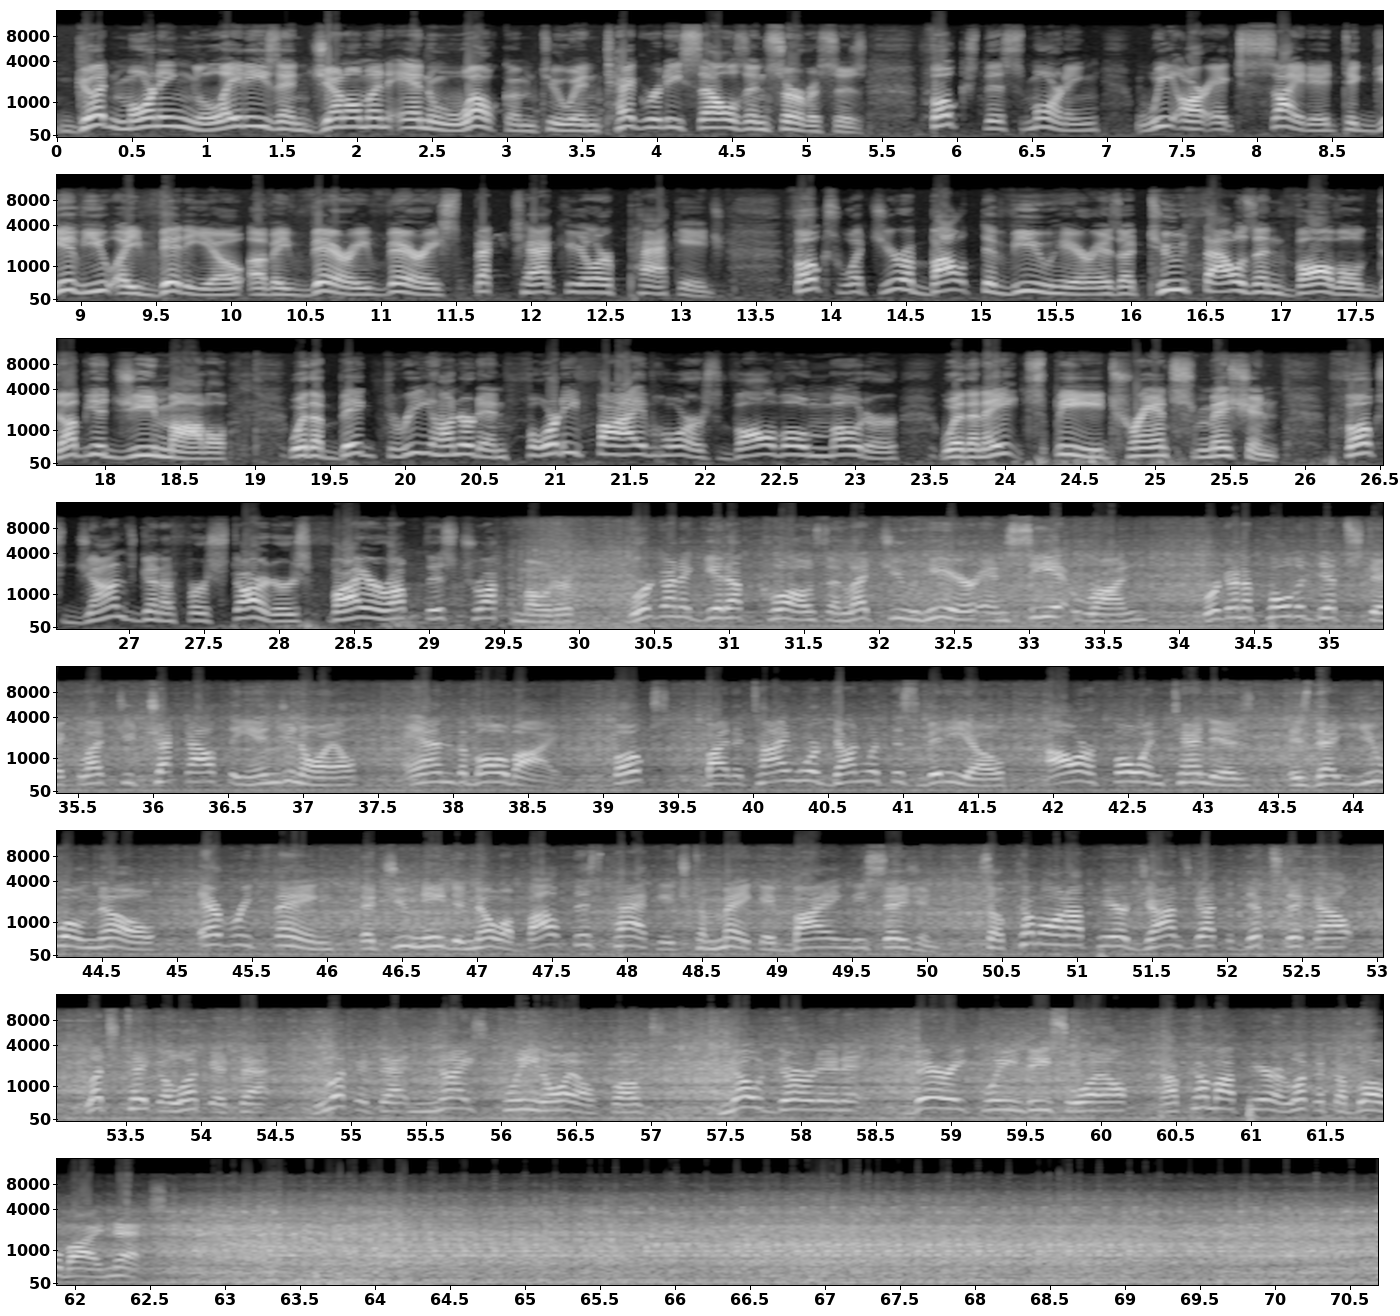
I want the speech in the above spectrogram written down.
Good morning, ladies and gentlemen, and welcome to Integrity Sales and Services. Folks, this morning we are excited to give you a video of a very, very spectacular package. Folks, what you're about to view here is a 2000 Volvo WG model with a big 345 horse Volvo motor with an 8 speed transmission. Folks, John's gonna, for starters, fire up this truck motor. We're gonna get up close and let you hear and see it run. We're gonna pull the dipstick, let you check out the engine oil and the blow-by. Folks, by the time we're done with this video, our full intent is, is that you will know everything that you need to know about this package to make a buying decision. So come on up here, John's got the dipstick out. Let's take a look at that Look at that nice clean oil, folks. No dirt in it. Very clean diesel oil. Now come up here and look at the blow-by next.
